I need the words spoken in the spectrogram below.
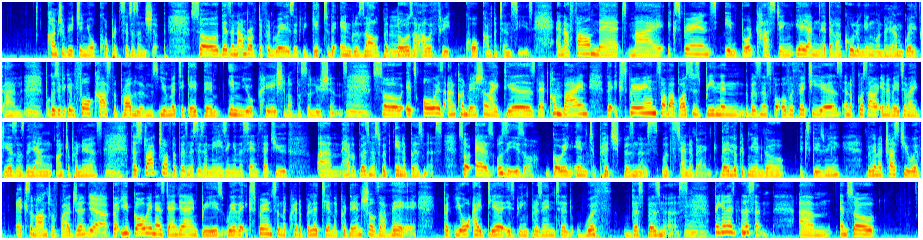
contribute in your corporate citizenship. So there's a number of different ways that we get to the end result, but mm. those are our three core competencies. And I found that my experience in broadcasting iye yandinceda kakhulu ngengqondo yam kweli cala. Mm. because if you can forecast the problems, you mitigate them in your creation of the solutions. Mm. So it's always unconventional ideas that combine the experience of our boss who's been in the business for over 30 years and of course our innovative ideas as the young entrepreneurs. Mm. The structure of the business is amazing in the sense that you um, have a business within a business. So as Uzizo going in to pitch business with Standard Bank, they look at me and go, excuse me, we're going to trust you with X amount of budget. Yeah. But you go in as Dandelion Breeze where the experience and the credibility and the credentials are there, but your idea is being presented with this business. They're going to listen. Um, and so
